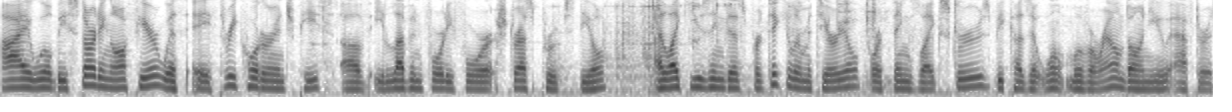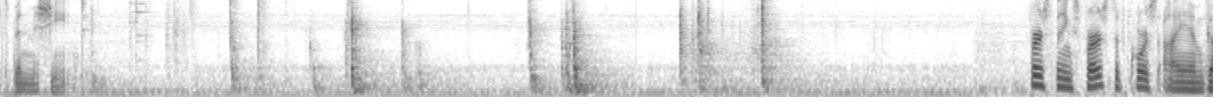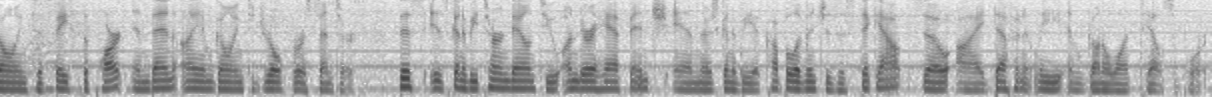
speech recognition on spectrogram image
I will be starting off here with a 3 quarter inch piece of 1144 stress proof steel. I like using this particular material for things like screws because it won't move around on you after it's been machined. First things first, of course, I am going to face the part and then I am going to drill for a center. This is going to be turned down to under a half inch and there's going to be a couple of inches of stick out, so I definitely am going to want tail support.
